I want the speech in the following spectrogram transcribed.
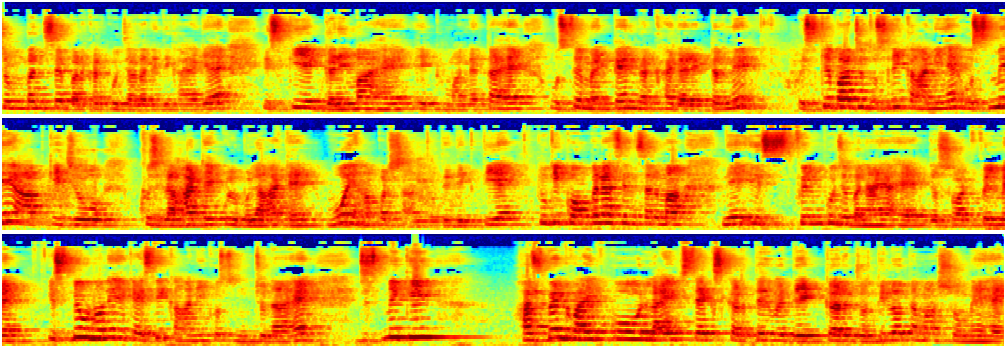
चुंबन से बढ़कर कुछ ज़्यादा नहीं दिखाया गया है। इसकी एक गरिमा है, एक मान्यता है, उससे मेंटेन रखा है डायरेक्टर ने। इसके बाद जो दूसरी कहानी है, उसमें आपकी जो खुजलाहट है, कुलबुलाहट है, वो यहाँ पर शांत होती दिखती है। क्योंकि कोंकणा सिंह शर्मा ने इस फ़िल्म को जो बनाया है, जो शॉर्ट फ़िल्म है, इसमें उन्होंने एक ऐसी कहानी को चुना है, जिसमें की हस्बैंड वाइफ को लाइव सेक्स करते हुए देखकर जो तिलो तमाशो में है,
